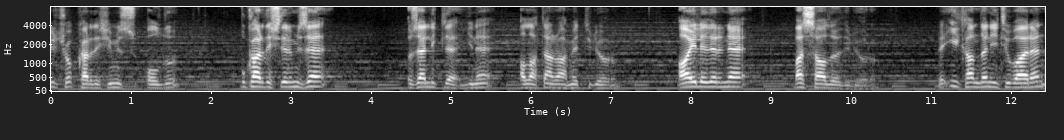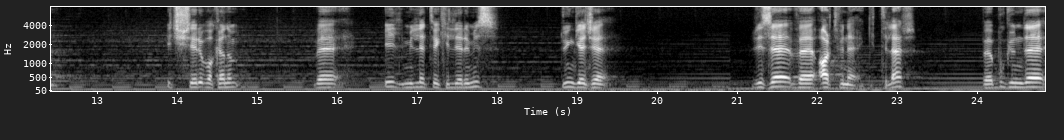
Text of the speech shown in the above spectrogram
birçok kardeşimiz oldu. Bu kardeşlerimize özellikle yine Allah'tan rahmet diliyorum. Ailelerine başsağlığı diliyorum. Ve ilk andan itibaren İçişleri Bakanım ve il milletvekillerimiz dün gece Rize ve Artvin'e gittiler. Ve bugün de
